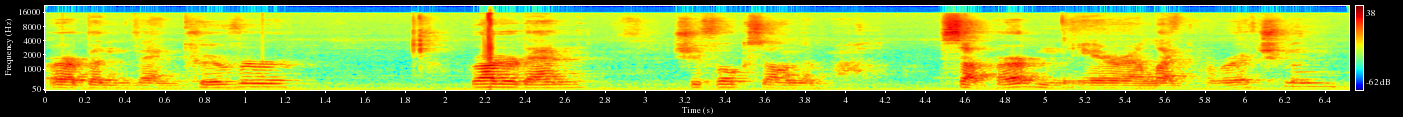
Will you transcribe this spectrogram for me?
urban Vancouver, rather than she focuses on the suburban area like Richmond,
